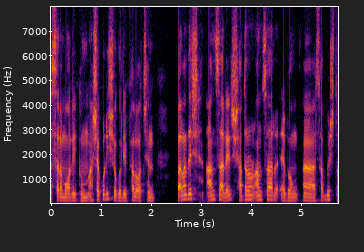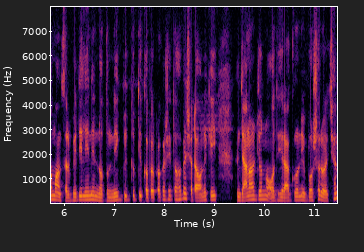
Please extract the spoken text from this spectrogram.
আসসালামু আলাইকুম। আশা করি সকলেই ভালো আছেন। বাংলাদেশ আনসারের সাধারণ আনসার এবং ছাব্বিশতম আনসার ভেডিলিনের নতুন নিক বিজ্ঞপ্তি কবে প্রকাশিত হবে সেটা অনেকেই জানার জন্য অধীর আগ্রহ নিয়ে বসে রয়েছেন।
